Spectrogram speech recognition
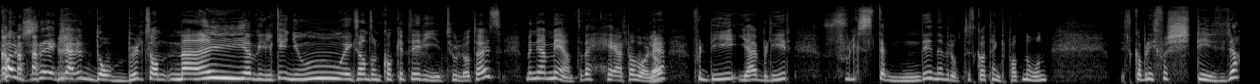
kanskje det egentlig er en dobbelt sånn Nei, jeg vil ikke Jo! Ikke sant? Sånn koketteri, tull og tøys. Men jeg mente det helt alvorlig. Ja. Fordi jeg blir fullstendig nevrotisk av å tenke på at noen skal bli forstyrra.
